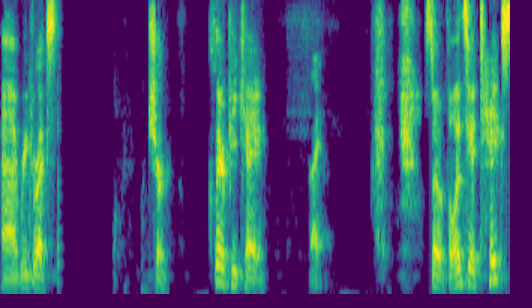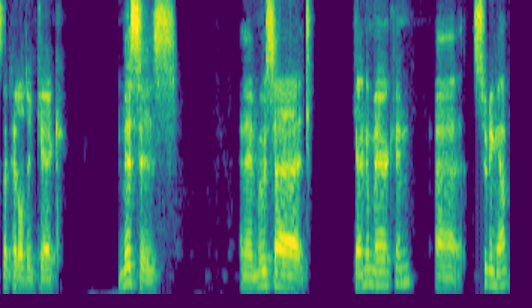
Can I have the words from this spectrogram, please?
Uh, redirects. The, sure, clear PK. Right. So Valencia takes the penalty kick, misses, and then Musah, young American, uh, suiting up,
